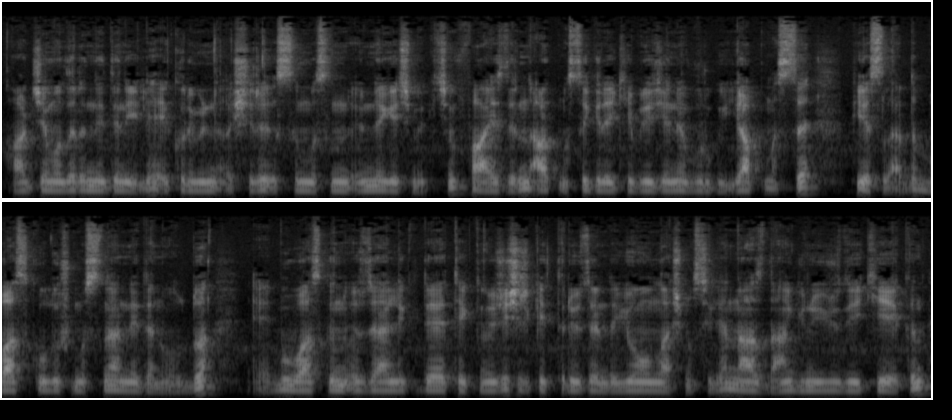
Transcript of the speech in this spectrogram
harcamaları nedeniyle ekonominin aşırı ısınmasının önüne geçmek için faizlerin artması gerekebileceğine vurgu yapması piyasalarda baskı oluşmasına neden oldu. E, bu baskının özellikle teknoloji şirketleri üzerinde yoğunlaşmasıyla Nasdaq'ın günü %2'ye yakın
